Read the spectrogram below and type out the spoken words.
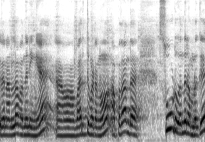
இதை நல்லா வந்து நீங்கள் வறுத்து விடணும். அப்போ தான் அந்த சூடு வந்து நம்மளுக்கு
